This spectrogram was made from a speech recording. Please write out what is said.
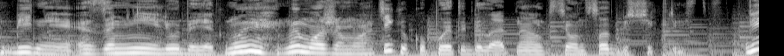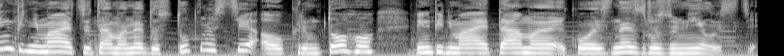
бідні земні люди, як ми, ми можемо тільки купити білет на аукціон Сотбіщі Крісті. Він піднімає цю тему недоступності, а окрім того, він піднімає тему якоїсь незрозумілості.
